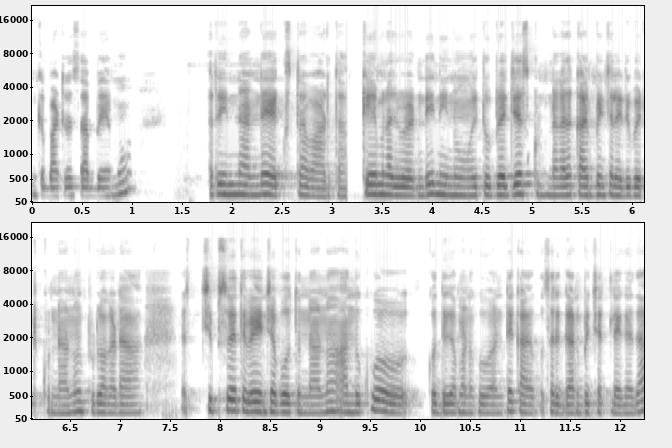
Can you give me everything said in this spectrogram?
ఇంకా బటర్ సబ్ ఏమో రిన్ అండ్ ఎక్స్ట్రా వాడతాను. కెమెరా చూడండి. నేను ఇటు బ్రష్ చేసుకుంటున్నా కదా కనిపించాలి ఇటు పెట్టుకున్నాను. ఇప్పుడు అక్కడ చిప్స్ అయితే వేయించబోతున్నాను. అందుకు కొద్దిగా మనకు అంటే సరిగ్గా కనిపించట్లే కదా.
